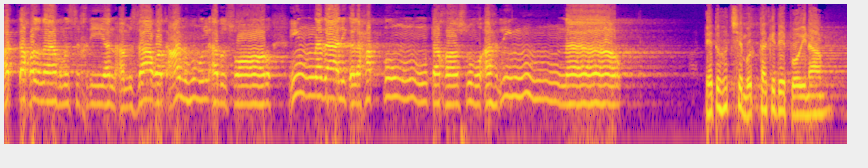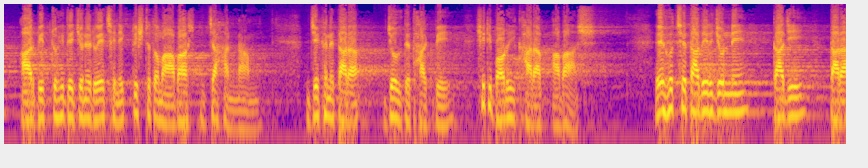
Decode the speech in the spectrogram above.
أتخذناهم سخريا أم زاغت عنهم الأبصار إن ذلك لحق تخاصم أهل النار এ তো হচ্ছে মুত্তাকিদের পরিণাম আর বিদ্রোহীদের জন্য রয়েছে নিকৃষ্টতম আবাস জাহান নাম যেখানে তারা জ্বলতে থাকবে সেটি বড়ই খারাপ আবাস এ হচ্ছে তাদের জন্যে কাজী তারা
